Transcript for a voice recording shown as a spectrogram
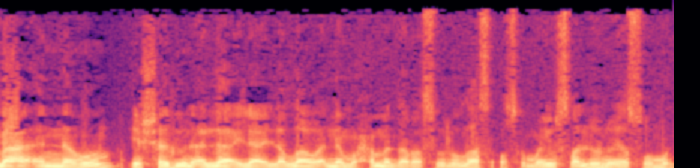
مع أنهم يشهدون أن لا إله إلا الله وأن محمد رسول الله صلى الله عليه وسلم ويصلون ويصومون.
